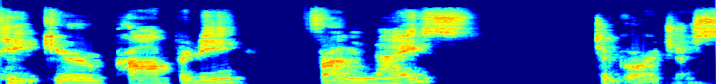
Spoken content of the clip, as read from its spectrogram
take your property from nice to gorgeous.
